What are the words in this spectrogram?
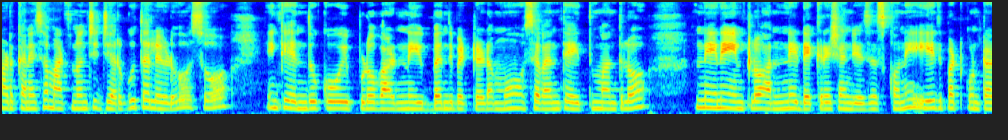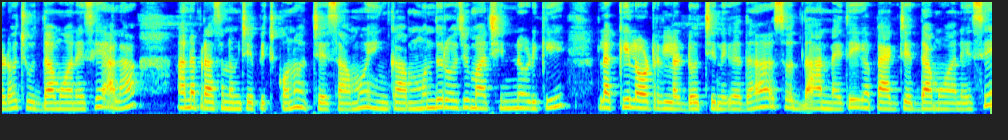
వాడు కనీసం అటు నుంచి జరుగుతలేడు. సో ఇంకెందుకు? ఇప్పుడు వాడిని ఇబ్బంది పెట్టడము. సెవెంత్ ఎయిత్ మంత్లో నేనే ఇంట్లో అన్ని డెకరేషన్ చేసేసుకొని ఏది పట్టుకుంటాడో చూద్దాము అనేసి అలా అన్నప్రాసనం చేపించుకొని వచ్చేసాము. ఇంకా ముందు రోజు మా చిన్నోడికి లక్కీ లాటరీ లడ్డు వచ్చింది కదా సో దాన్ని అయితే ఇక ప్యాక్ చేద్దాము అనేసి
